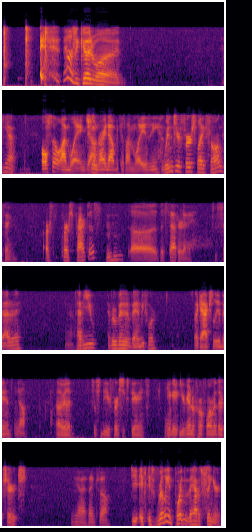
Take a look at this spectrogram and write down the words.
that was a good one. Yeah. Also, I'm laying down So- right now because I'm lazy. When's your first like song thing? Our first practice, Mm-hmm. uh, this Saturday. Saturday. Yeah. Have you have you ever been in a band before? Like actually a band? No. Oh really? So this will be your first experience. Yeah. You're you're gonna perform at their church. Yeah, I think so. Do you, it's it's really important that they have a singer.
